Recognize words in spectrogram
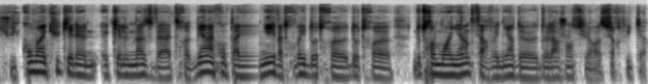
Je suis convaincu qu'Elon Musk va être bien accompagné, il va trouver d'autres moyens de faire venir de, l'argent sur, sur Twitter.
